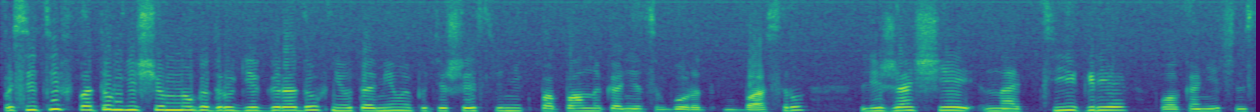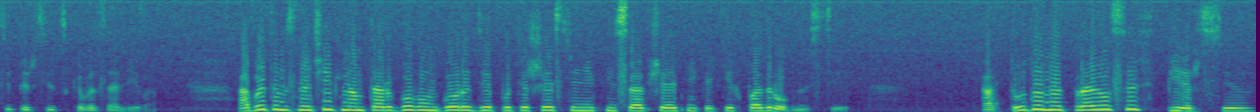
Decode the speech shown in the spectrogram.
Посетив потом еще много других городов, неутомимый путешественник попал, наконец, в город Басру, лежащий на Тигре у оконечности Персидского залива. Об этом значительном торговом городе путешественник не сообщает никаких подробностей. Оттуда он отправился в Персию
